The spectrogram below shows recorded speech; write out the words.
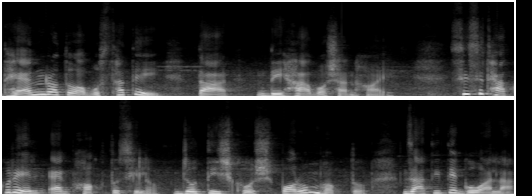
ধ্যানরত অবস্থাতেই তার দেহাবসান হয়। শ্রী শ্রী ঠাকুরের এক ভক্ত ছিল, জ্যোতিষ ঘোষ, পরম ভক্ত, জাতিতে গোয়ালা।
